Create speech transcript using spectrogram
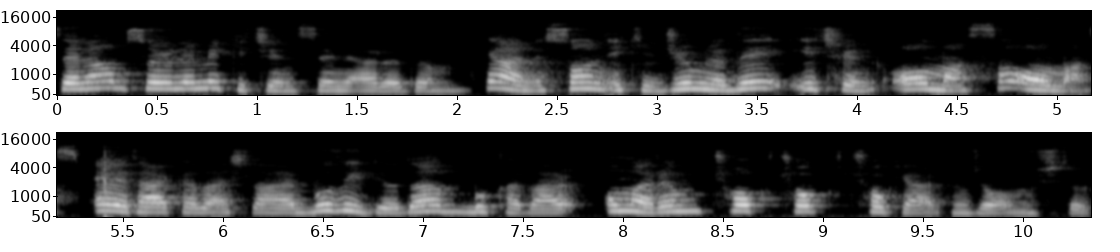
selam söylemek için seni aradım. Yani son iki cümlede için olmazsa olmaz. Evet arkadaşlar bu videoda bu kadar. Umarım çok çok çok yardımcı olmuştur.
